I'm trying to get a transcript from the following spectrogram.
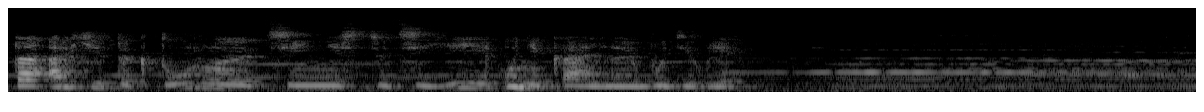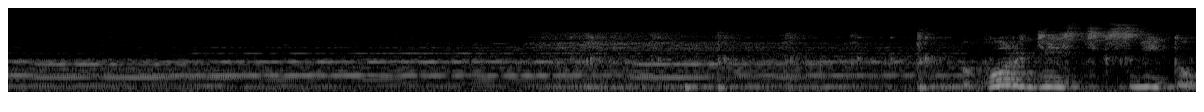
та архітектурною цінністю цієї унікальної будівлі. Гордість світу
